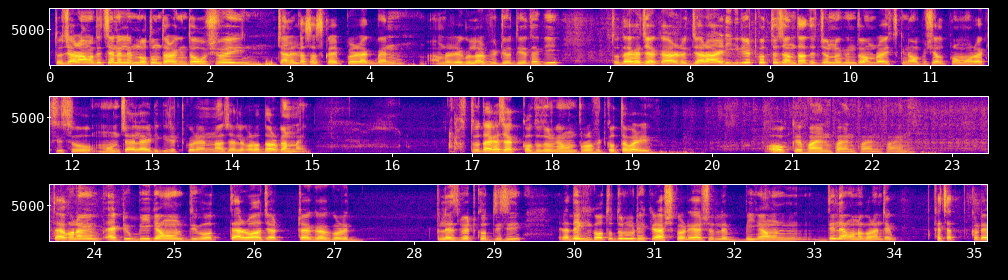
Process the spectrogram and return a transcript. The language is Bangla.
তো যারা আমাদের চ্যানেলে নতুন, তারা কিন্তু অবশ্যই চ্যানেলটা সাবস্ক্রাইব করে রাখবেন। আমরা রেগুলার ভিডিও দিয়ে থাকি। তো দেখা যাক, আর যারা আইডি ক্রিয়েট করতে চান, তাদের জন্য কিন্তু আমরা স্ক্রিনে অফিসিয়াল প্রোমো রাখছি, সো মন চাইলে আইডি ক্রিয়েট করেন, না চাইলে করার দরকার নাই। তো দেখা যাক কত দূর কেমন প্রফিট করতে পারি। Okay, fine fine fine fine. তো এখন আমি একটু বিগ অ্যামাউন্ট দিব, তেরো হাজার টাকা করে প্লেস করতেছি। এটা দেখি কত দূর উঠে ক্র্যাশ করে। আসলে বিগ অ্যামাউন্ট দিলে মনে করেন যে খেচাত করে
